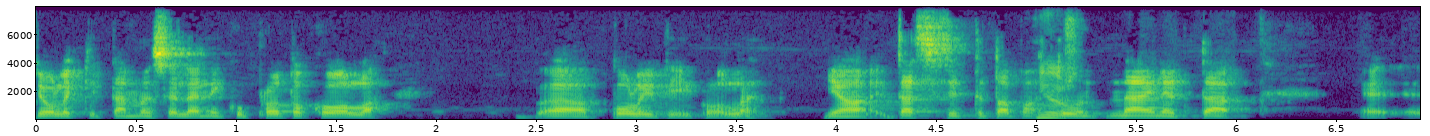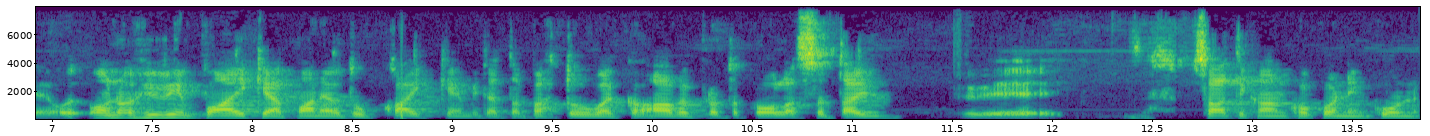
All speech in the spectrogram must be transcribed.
jollekin tämmöiselle niin kuin protokolla ää, politiikolle. Ja tässä sitten tapahtuu Just. näin, että e, on hyvin vaikea paneutua kaikkeen, mitä tapahtuu vaikka AV-protokollassa tai e, saatikaan koko niin kuin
